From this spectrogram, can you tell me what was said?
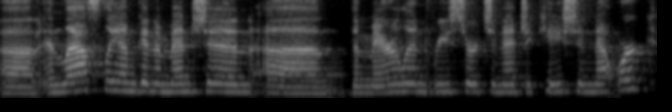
Uh, and lastly, I'm going to mention uh, the Maryland Research and Education Network,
